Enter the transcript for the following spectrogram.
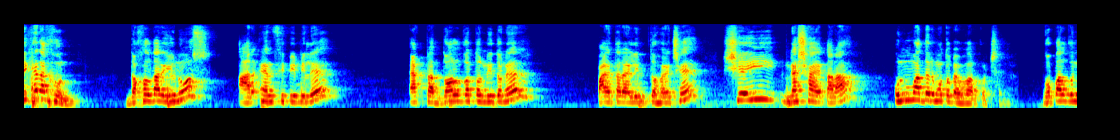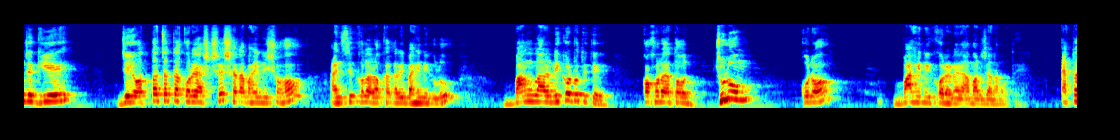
লিখে রাখুন, দখলদার ইউনুস আর এনসিপি মিলে একটা দলগত নিধনের পায়তারায় লিপ্ত হয়েছে, সেই নেশায় তারা উন্মাদের মতো ব্যবহার করছেন। গোপালগঞ্জে গিয়ে যে অত্যাচারটা করে আসছে সেনাবাহিনী সহ আইনশৃঙ্খলা রক্ষাকারী বাহিনীগুলো, বাংলার নিকট অতীতে কখনো এত জুলুম কোনো বাহিনী করে নাই আমার জানা মতে। একটা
